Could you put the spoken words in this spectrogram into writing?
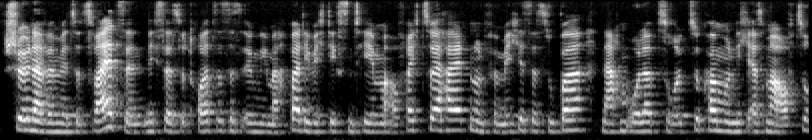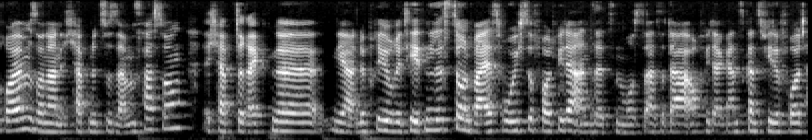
schöner, wenn wir zu zweit sind. Nichtsdestotrotz ist es irgendwie machbar, die wichtigsten Themen aufrechtzuerhalten. Und für mich ist es super, nach dem Urlaub zurückzukommen und nicht erstmal aufzuräumen, sondern ich habe eine Zusammenfassung. Ich habe direkt eine, ja, eine Prioritätenliste und weiß, wo ich sofort wieder ansetzen muss. Also da auch wieder ganz, ganz viele Vorteile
